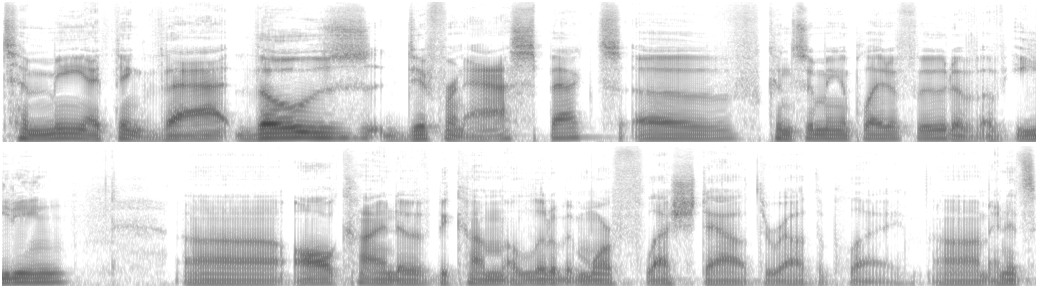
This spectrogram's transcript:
to me, I think that those different aspects of consuming a plate of food, of, of eating, uh, all kind of become a little bit more fleshed out throughout the play. Um, and it's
